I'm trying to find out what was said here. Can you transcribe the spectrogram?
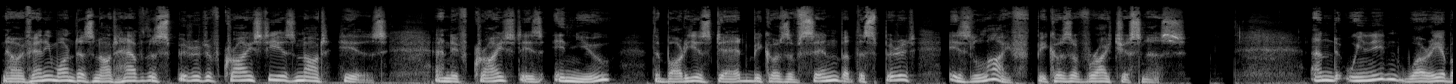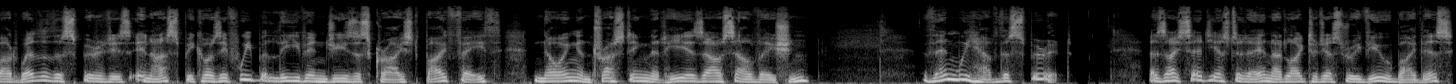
Now if anyone does not have the spirit of Christ, he is not his. And if Christ is in you, the body is dead because of sin, but the spirit is life because of righteousness. And we needn't worry about whether the Spirit is in us because if we believe in Jesus Christ by faith, knowing and trusting that He is our salvation, then we have the Spirit. As I said yesterday, and I'd like to just review by this,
